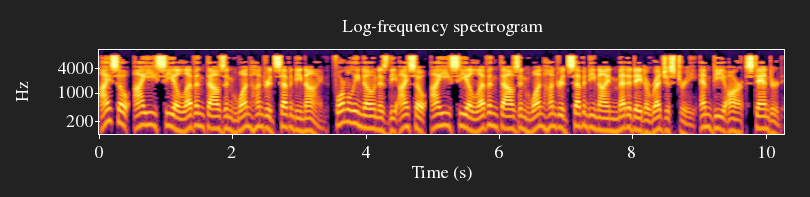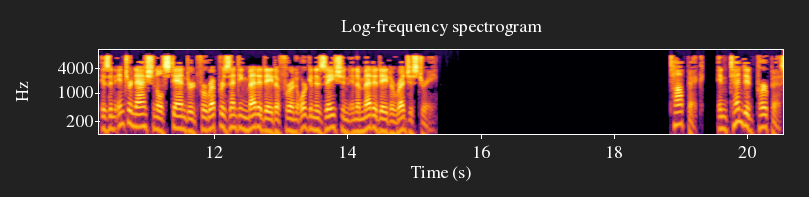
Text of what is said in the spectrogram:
ISO IEC 11179, formerly known as the ISO IEC 11179 Metadata Registry (MDR) standard, is an international standard for representing metadata for an organization in a metadata registry. Topic: Intended purpose.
